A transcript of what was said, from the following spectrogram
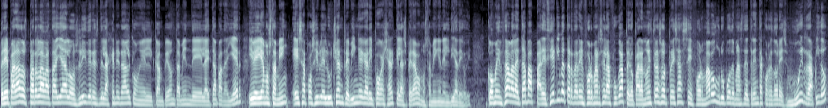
Preparados para la batalla los líderes de la general con el campeón también de la etapa de ayer y veíamos también esa posible lucha entre Vingegaard y Pogachar que la esperábamos también en el día de hoy. Comenzaba la etapa, parecía que iba a tardar en formarse la fuga, pero para nuestra sorpresa se formaba un grupo de más de 30 corredores muy rápido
